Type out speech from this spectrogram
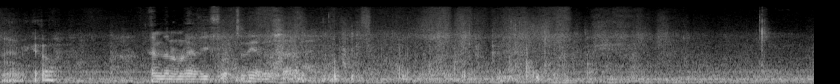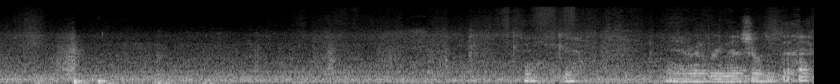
There we go. And then I'm gonna have you flip to the other side. Okay, okay. And we're gonna bring that shoulder back.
